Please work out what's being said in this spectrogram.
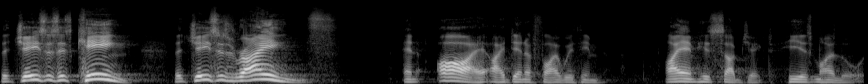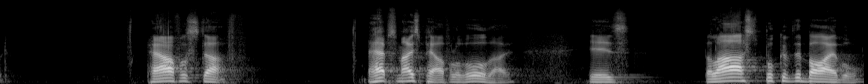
that Jesus is King, that Jesus reigns, and I identify with him I am his subject. He is my Lord. Powerful stuff. Perhaps most powerful of all, though, is the last book of the Bible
